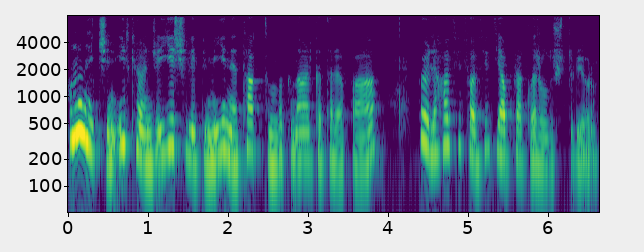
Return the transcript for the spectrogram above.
Bunun için ilk önce yeşil ipimi yine taktım bakın arka tarafa. Böyle hafif hafif yapraklar oluşturuyorum.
